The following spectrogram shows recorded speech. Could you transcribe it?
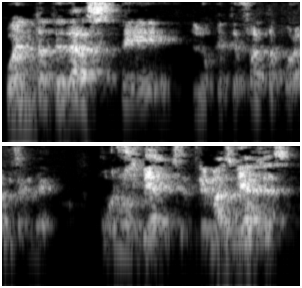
cuenta te das de lo que te falta por aprender. O en los viajes, entre más viajas,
